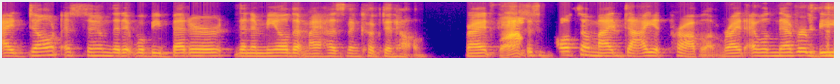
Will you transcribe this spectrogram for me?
i don't assume that it will be better than a meal that my husband cooked at home right Wow. this is also my diet problem right i will never be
